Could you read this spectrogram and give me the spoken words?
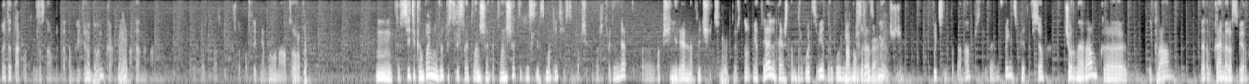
Ну, это так вот, из основных, да, там лидеров Ну да. рынка на данный момент. Это просто на скидку, что последнее было на обзорах. То есть все эти компании выпустили свои планшеты. Планшеты, если смотреть, если вообще положить в один ряд, э, вообще нереально отличить. То есть, ну, нет, реально, конечно, там другой цвет, другой Надпись немного другая. размер, чуть-чуть вытянута, да, надпись другая. Ну, в принципе, это все черная рамка, э, экран, да, там камера сверху,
